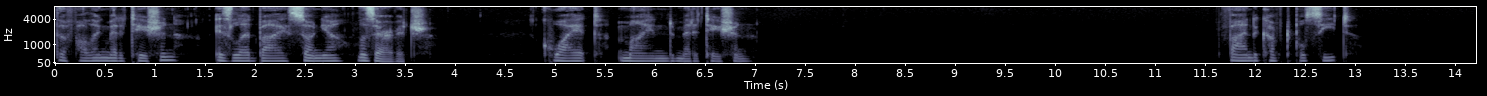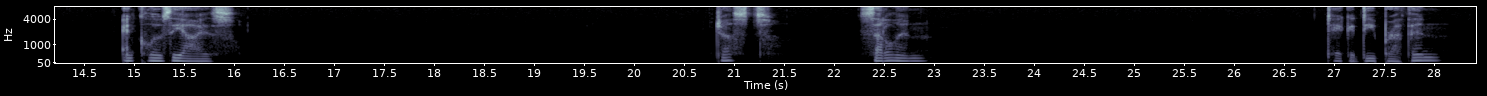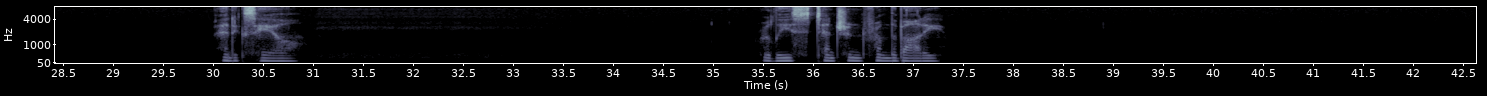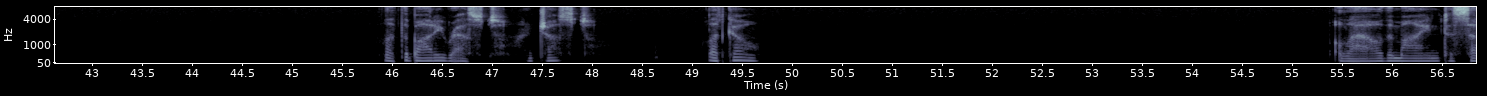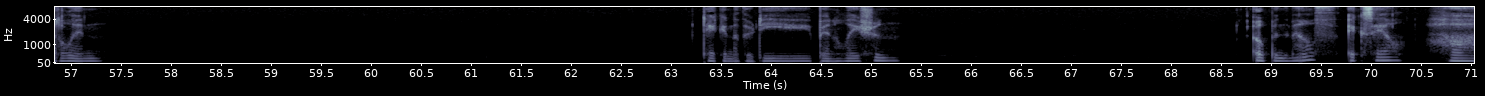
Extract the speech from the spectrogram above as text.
The following meditation is led by Sonia Lazarevich. Quiet Mind Meditation. Find a comfortable seat and close the eyes. Just settle in. Take a deep breath in and exhale. Release tension from the body. Let the body rest and just let go. Allow the mind to settle in. Take another deep inhalation. Open the mouth, exhale. Ha.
